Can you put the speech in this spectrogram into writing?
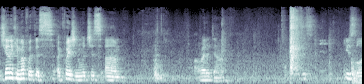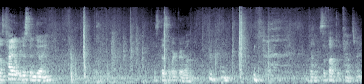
Shannon came up with this equation, which is, um, I'll write it down. It's useful. It's tied to what we've just been doing. This doesn't work very well. no, it's the thought that counts, right?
